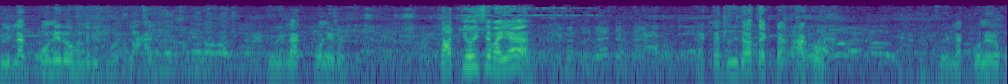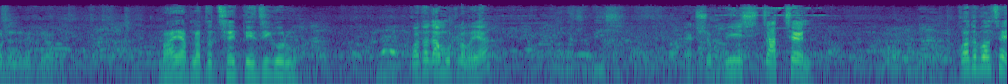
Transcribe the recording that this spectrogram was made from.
দুই লাখ পনেরো হলে বিক্রি করতে দুই লাখ পনেরো। দাঁত কি হয়েছে ভাইয়া? একটা দুই দাঁত, একটা আগর। দুই লাখ পনেরো পর্যন্ত বিক্রি হবে। ভাই, আপনার তো সেই তেজি গরু। কত দাম উঠল ভাইয়া? একশো বিশ চাচ্ছেন। কত বলছে?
